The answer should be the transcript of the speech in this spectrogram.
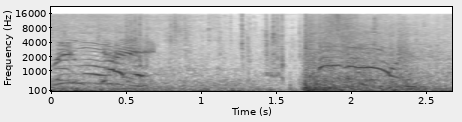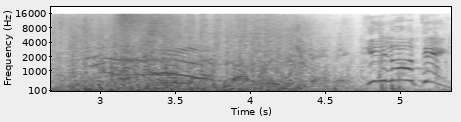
Reloading! Last operator standing. Reloading!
